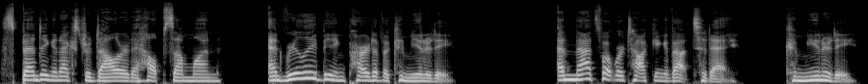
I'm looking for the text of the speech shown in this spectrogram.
spending an extra dollar to help someone, and really being part of a community. And that's what we're talking about today community,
